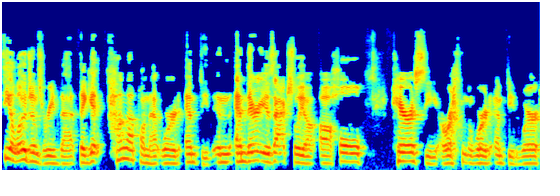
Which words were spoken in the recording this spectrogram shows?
theologians read that, they get hung up on that word emptied, and and there is actually a, a whole heresy around the word emptied, where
